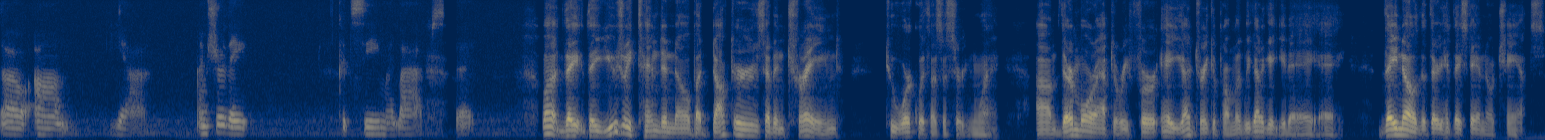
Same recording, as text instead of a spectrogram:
So, um, yeah, I'm sure they could see my labs, but Well, they they usually tend to know, but doctors have been trained to work with us a certain way. Um, they're more apt to refer, "Hey, you got a drinking problem. We got to get you to AA." They know that they they stand no chance.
